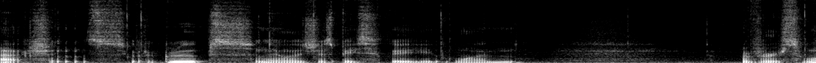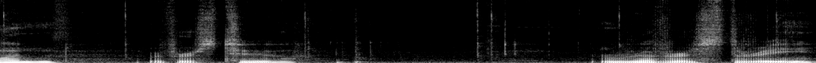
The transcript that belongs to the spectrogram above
Actions, go to groups, and it was just basically one, reverse one, reverse two, reverse three,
